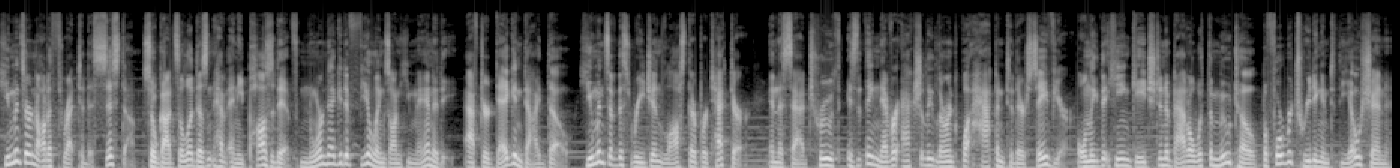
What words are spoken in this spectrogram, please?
humans are not a threat to this system, so Godzilla doesn't have any positive nor negative feelings on humanity. After Dagon died though, humans of this region lost their protector, and the sad truth is that they never actually learned what happened to their savior, only that he engaged in a battle with the Muto before retreating into the ocean,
